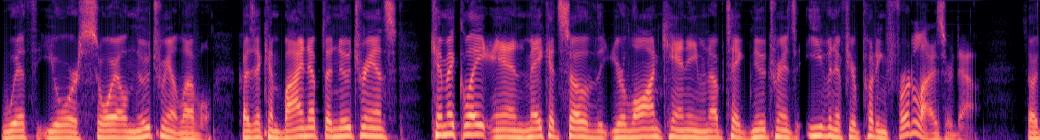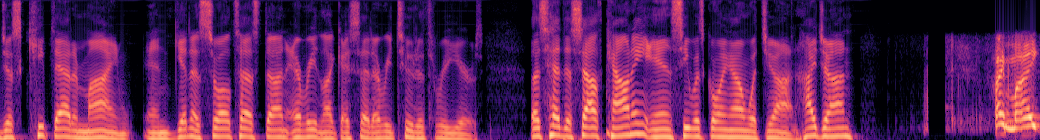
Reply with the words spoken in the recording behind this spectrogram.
with your soil nutrient level because it can bind up the nutrients chemically and make it so that your lawn can't even uptake nutrients even if you're putting fertilizer down. So just keep that in mind and get a soil test done every like I said every 2 to 3 years. Let's head to South County and see what's going on with John. Hi John. Hi, Mike.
